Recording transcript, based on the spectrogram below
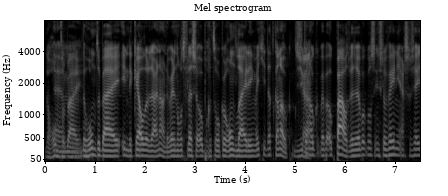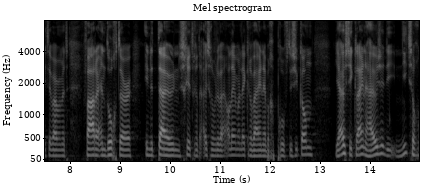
De hond Ehm, erbij. De hond erbij, in de kelder daar. Nou, er werden nog wat flessen opengetrokken, rondleiding. Weet je, dat kan ook. Dus je Ja. kan ook, we hebben ook pareld. We hebben ook wel eens in Slovenië ergens gezeten... waar we met vader en dochter in de tuin... schitterend uitgevoerde wijn, alleen maar lekkere wijn hebben geproefd. Dus je kan juist die kleine huizen die niet zo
